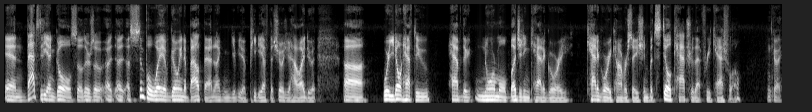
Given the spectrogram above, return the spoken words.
And that's the end goal. So there's a, a, a simple way of going about that. And I can give you a PDF that shows you how I do it. uh, where you don't have to have the normal budgeting category category conversation, but still capture that free cash flow. Okay.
